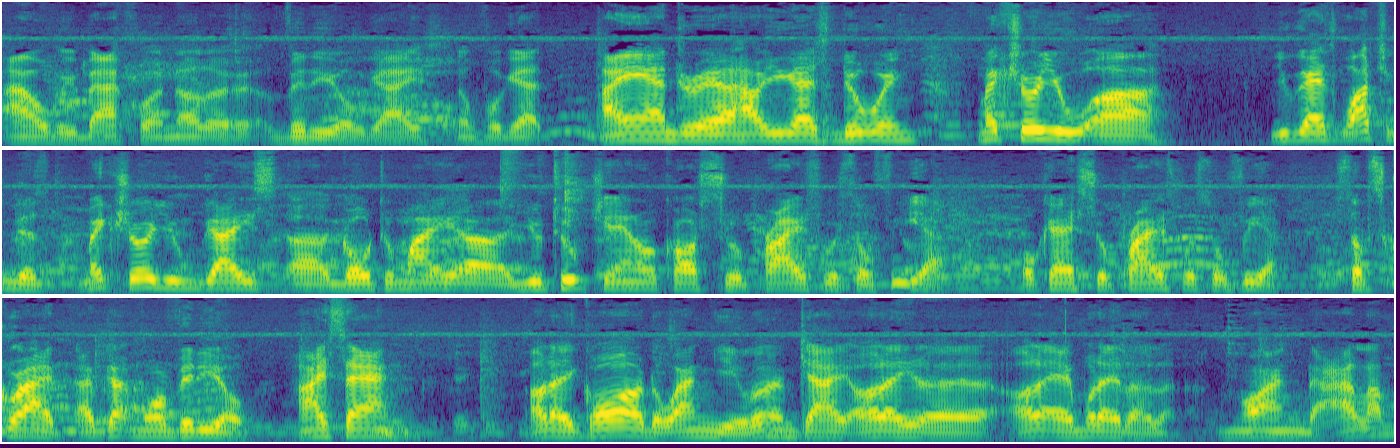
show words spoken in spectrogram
I'll be back for another video, guys. Don't forget. Hi, Andrea. How you guys doing? Make sure you, uh, you guys watching this. Make sure you guys uh, go to my uh, YouTube channel called Surprise with Sophia. Okay, Surprise with Sophia. Subscribe. I've got more video. Hi, Sang. Ở đây có đồ ăn nhiều lắm em trai. Ở đây là ở đây, em ở đây là ngon ăn đã lắm.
